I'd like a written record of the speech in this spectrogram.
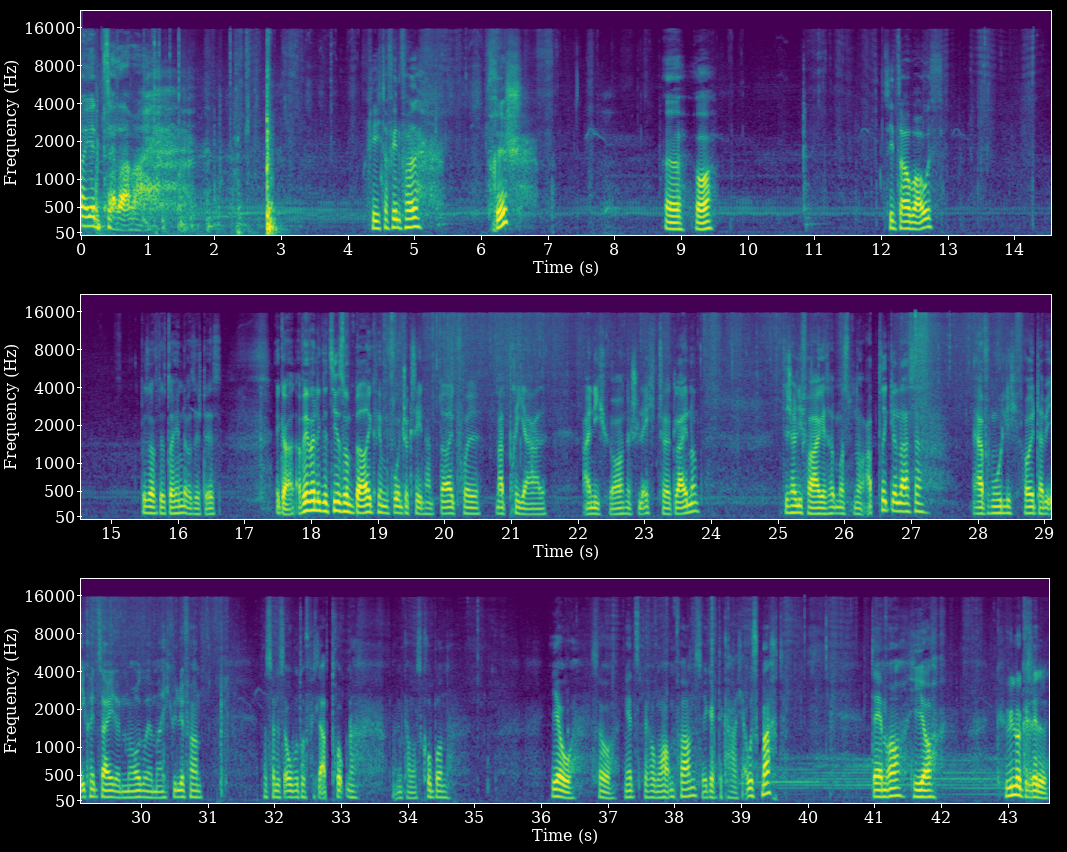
Jetzt er aber. Riecht auf jeden Fall frisch. Äh, ja. Sieht sauber aus. Bis auf das dahinter, was ist das? Egal. Auf jeden Fall liegt jetzt hier so ein Berg, wie man vorhin schon gesehen hat. Berg voll Material. Eigentlich ja, nicht schlecht, verkleinert. Das ist halt die Frage, soll man es noch abtrickeln lassen? Ja, vermutlich. Heute habe ich eh keine Zeit und morgen, wenn wir ich Gülle fahren, dann soll das Oberdorf ein bisschen abtrocknen. Dann kann man es grubbern. Jo, so, jetzt bevor wir heimfahren, deswegen habe ich den Karre ausgemacht. Wir hier Kühlergrill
